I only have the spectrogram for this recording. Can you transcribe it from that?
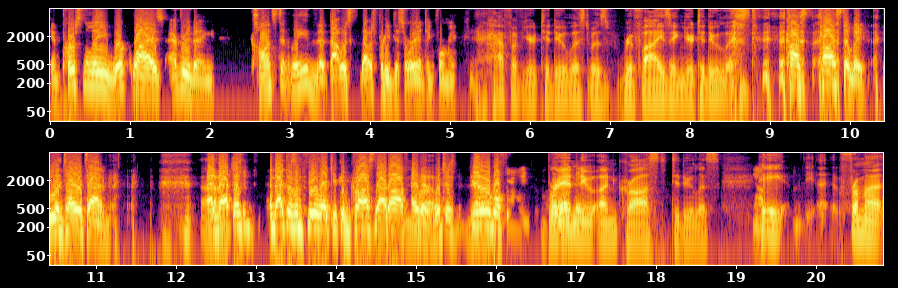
And personally, work-wise, everything constantly that that was that was pretty disorienting for me. Half of your to-do list was revising your to-do list. Const- constantly the entire time. And that um, doesn't and that doesn't feel like you can cross that off ever no, which is terrible no. feeling brand new uncrossed to-do list no. hey from a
